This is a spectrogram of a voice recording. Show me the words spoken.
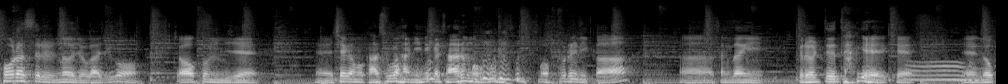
코러스를 넣어줘 가지고 조금 이제 에, 제가 뭐 가수가 아니니까 잘은 못, 부르, 못 부르니까 아, 상당히 그럴 듯하게 이렇게 오. 예, 녹,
